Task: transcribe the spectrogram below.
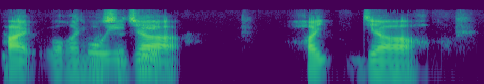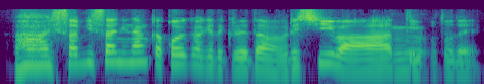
はい。わかりました。じゃあ、はい。じゃあ、ああ、久々になんか声かけてくれたわ。嬉しいわーっていうことで、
